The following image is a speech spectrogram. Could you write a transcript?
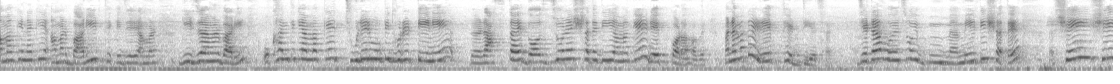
আমাকে নাকি আমার বাড়ির থেকে যে আমার গির্জা, আমার বাড়ি, ওখান থেকে আমাকে চুলের মুঠি ধরে টেনে রাস্তায় দশ জনের সাথে দিয়ে আমাকে রেপ করা হবে। মানে আমাকে রেপ থ্রেট দিয়েছে। যেটা হয়েছে ওই মেয়েটির সাথে সেই সেই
